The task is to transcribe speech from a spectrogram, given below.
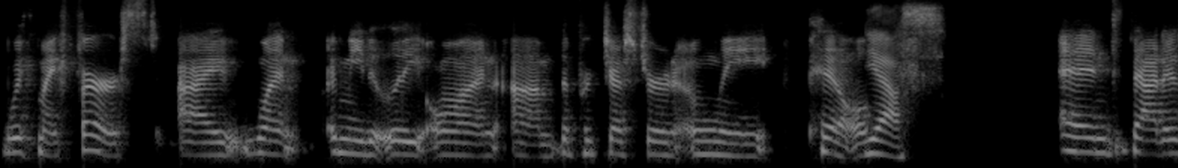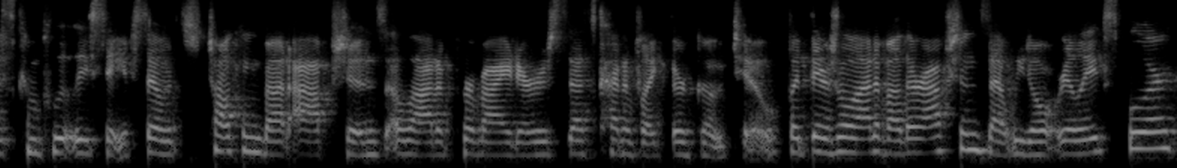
with my first i went immediately on um, the progesterone only pill. Yes. And that is completely safe. So it's talking about options. A lot of providers, that's kind of like their go-to. But there's a lot of other options that we don't really explore.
